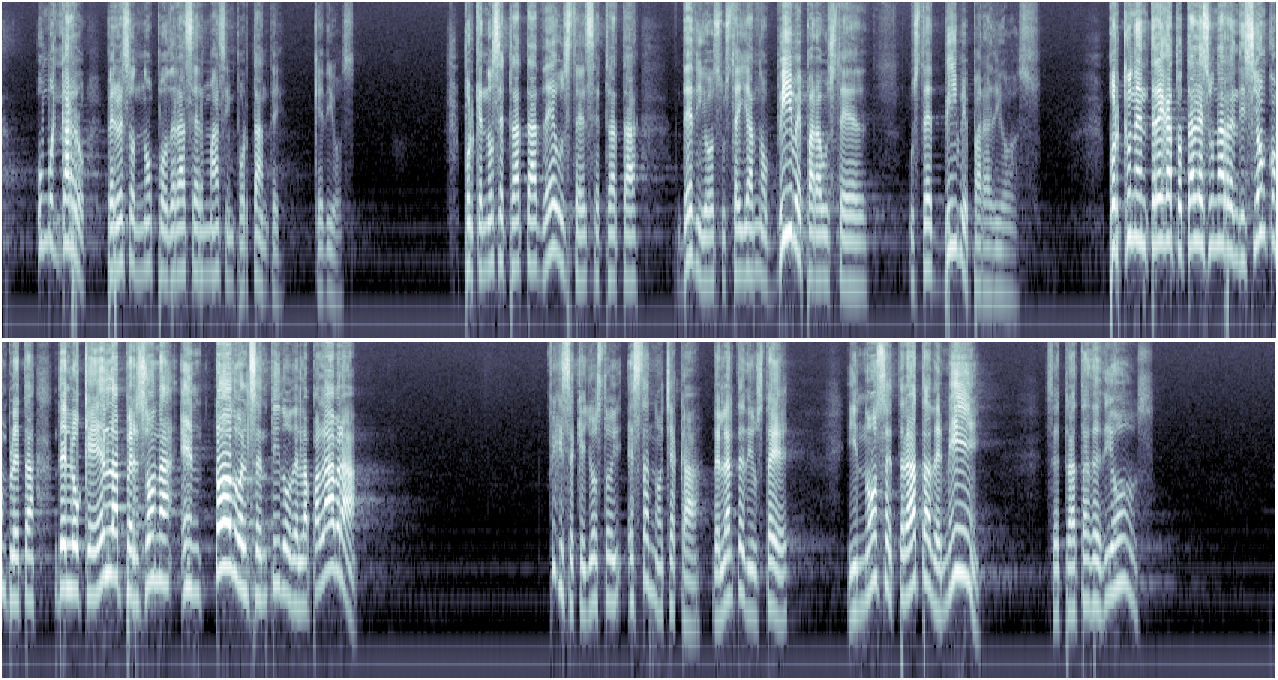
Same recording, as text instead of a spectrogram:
un buen carro, pero eso no podrá ser más importante que Dios. Porque no se trata de usted, se trata de Dios. Usted ya no vive para usted, usted vive para Dios. Porque una entrega total es una rendición completa de lo que es la persona en todo el sentido de la palabra. Fíjese que yo estoy esta noche acá, delante de usted, y no se trata de mí, se trata de Dios.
